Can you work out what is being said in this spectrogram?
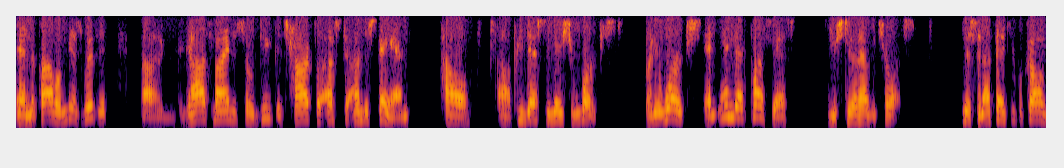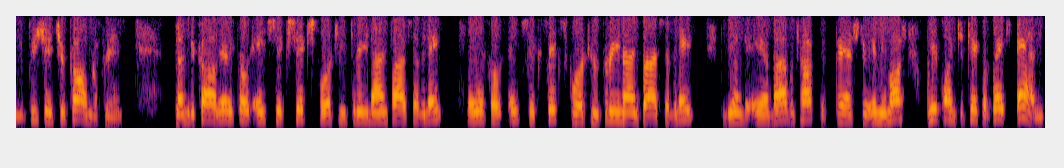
And the problem is with it, uh, God's mind is so deep, it's hard for us to understand how uh, predestination works. But it works, and in that process, you still have a choice. Listen, I thank you for calling. Appreciate your call, my friend. Number to call, area code 866-423-9578. Area code 866-423-9578 to be on the air Bible Talk with Pastor Emery Moss. We're going to take a break and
